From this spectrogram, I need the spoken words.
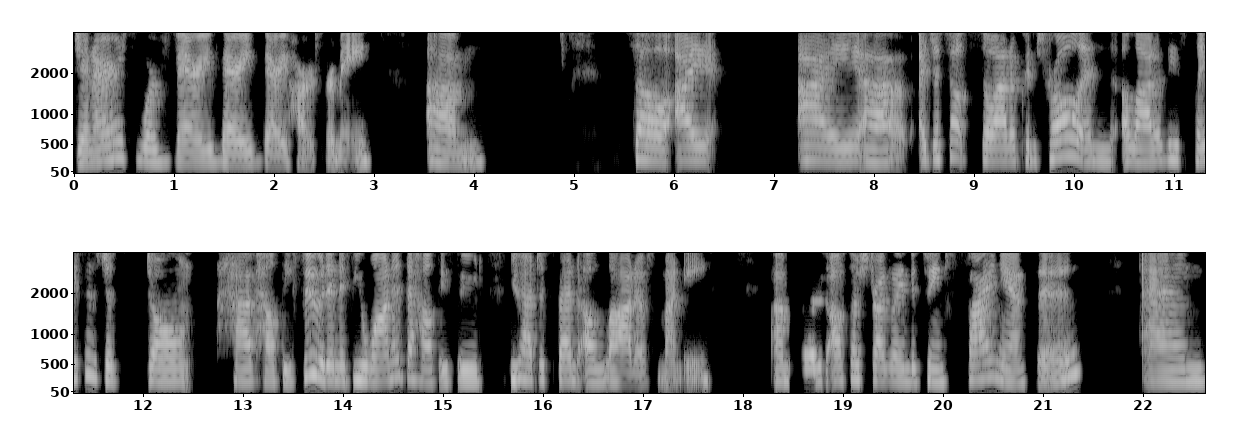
dinners were very, very, very hard for me. Um, so I I uh, I just felt so out of control, and a lot of these places just don't have healthy food. And if you wanted the healthy food, you had to spend a lot of money. Um, I was also struggling between finances and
